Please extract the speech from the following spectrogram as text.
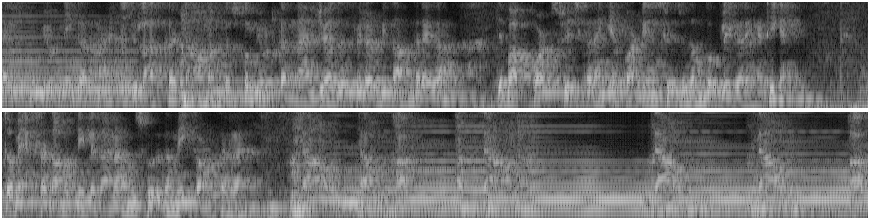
है, उसको म्यूट नहीं करना है, जो लास्ट का डाउन है, उसको म्यूट करना है। जो एज ए फिलर भी काम करेगा, जब आप कॉर्ड स्विच करेंगे कंटिन्यूसली रिदम को प्ले करेंगे, ठीक है? तो हमें एक्स्ट्रा डाउन अप नहीं लगाना हम उसको रिदम में ही काउंट कर रहे हैं। Down down up up down down down up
